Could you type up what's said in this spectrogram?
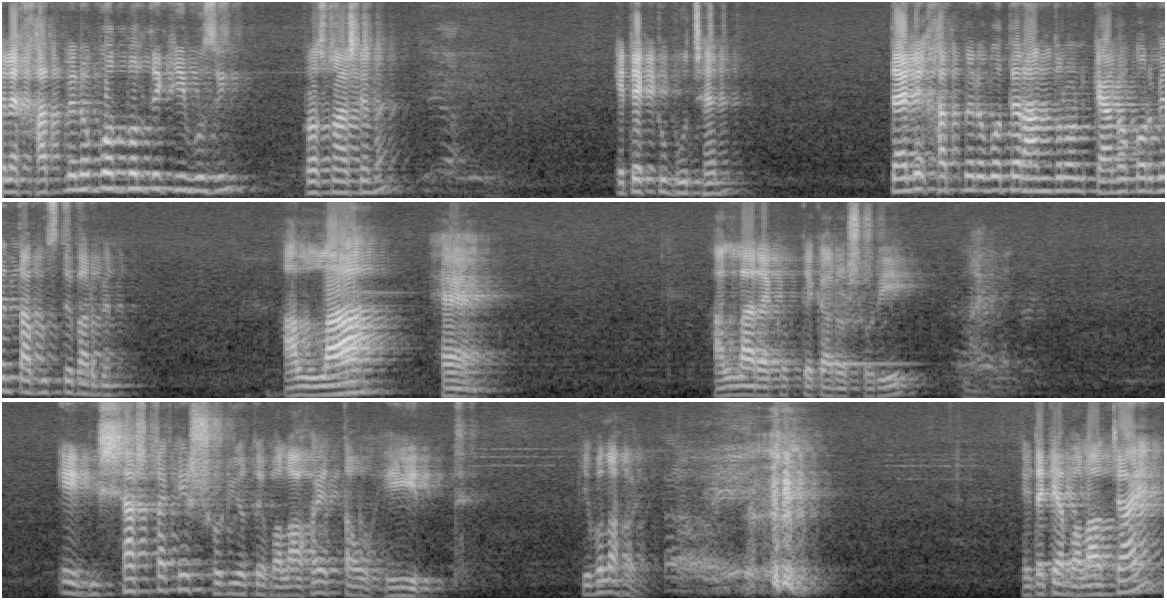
তাহলে খাতমে নবুয়ত বলতে কি বুঝি? প্রশ্ন আসে না? এটা একটু বুঝেন। তাইলে খাতমে নবুয়তের আন্দোলন কেন করবেন তা বুঝতে পারবেন? আল্লাহ এক আল্লাহর একত্রে কারও শরীর নাই। এই বিশ্বাসটাকে শরীয়তে বলা হয় তাওহীদ। কি বলা হয়? এটাকে বলা যায়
